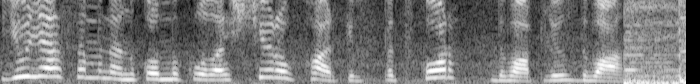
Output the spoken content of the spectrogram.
Юлія Семененко, Микола Щиров, Харків спецкор 2+,2.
